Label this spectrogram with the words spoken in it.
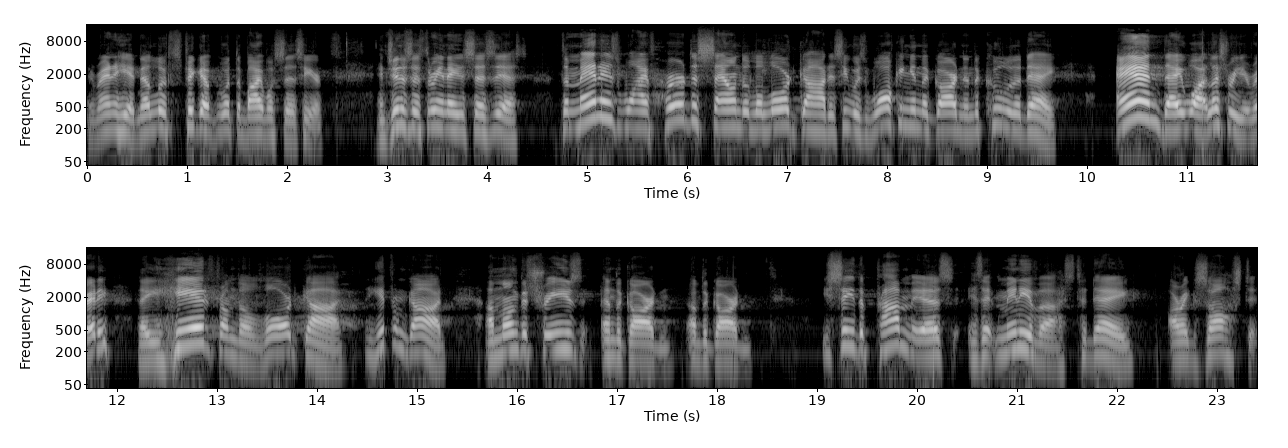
They ran and hid. Now let's pick up what the Bible says here. In Genesis 3 and 8, it says this The man and his wife heard the sound of the Lord God as he was walking in the garden in the cool of the day. And they what? Let's read it. Ready? They hid from the Lord God. They hid from God among the trees and the garden of the garden. You see, the problem is, is that many of us today are exhausted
